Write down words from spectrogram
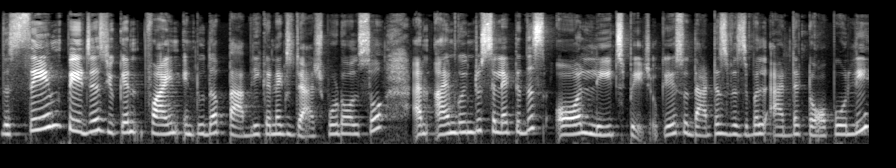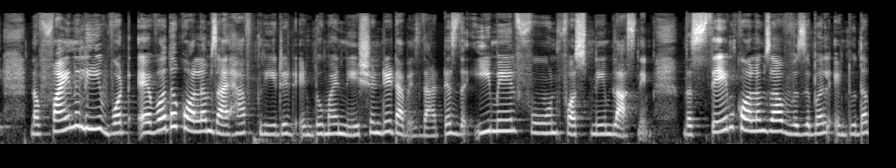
the same pages you can find into the Pabbly Connects dashboard also and i'm going to select this all leads page okay? So that is visible at the top only. Now finally whatever the columns i have created into my notion database that is the email phone first name last name the same columns are visible into the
